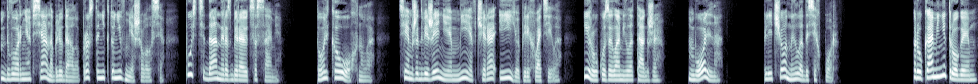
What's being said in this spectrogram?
дворня вся наблюдала, просто никто не вмешивался. Пусть Даны разбираются сами. Только охнула. Тем же движением Мия вчера и ее перехватила. И руку заломила так же. Больно. Плечо ныло до сих пор. «Руками не трогаем»,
